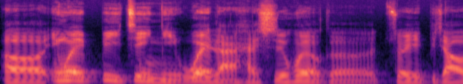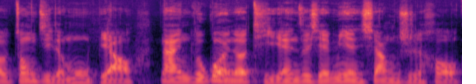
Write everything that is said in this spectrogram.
呃，因为毕竟你未来还是会有个最比较终极的目标。那如果你都体验这些面向之后，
